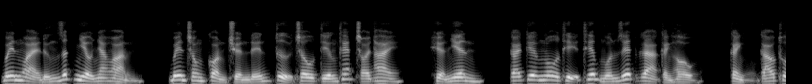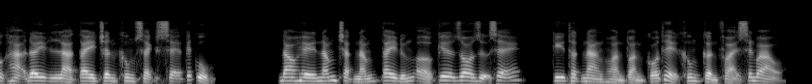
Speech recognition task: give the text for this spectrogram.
bên ngoài đứng rất nhiều nha hoàn, bên trong còn truyền đến tử châu tiếng thét trói thai, hiển nhiên, cái kia ngô thị thiếp muốn giết gà cảnh hầu, cảnh cáo thuộc hạ đây là tay chân không sạch sẽ kết cục. Đào hề nắm chặt nắm tay đứng ở kia do dự sẽ, kỳ thật nàng hoàn toàn có thể không cần phải xen vào,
